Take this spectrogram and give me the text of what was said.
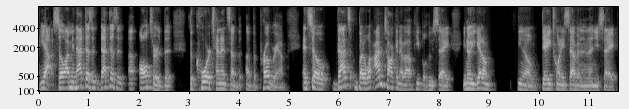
Yeah. So I mean that doesn't that doesn't uh, alter the the core tenets of the, of the program. And so that's but what I'm talking about people who say, you know, you get on you know day 27 and then you say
